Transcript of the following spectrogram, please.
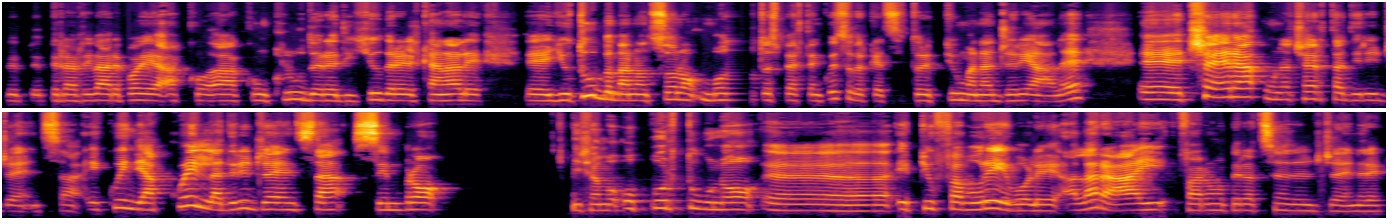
per, per arrivare poi a, a, concludere di chiudere il canale eh, YouTube, ma non sono molto esperta in questo perché è il settore più manageriale, eh, c'era una certa dirigenza e quindi a quella dirigenza sembrò diciamo, opportuno eh, e più favorevole alla RAI fare un'operazione del genere.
